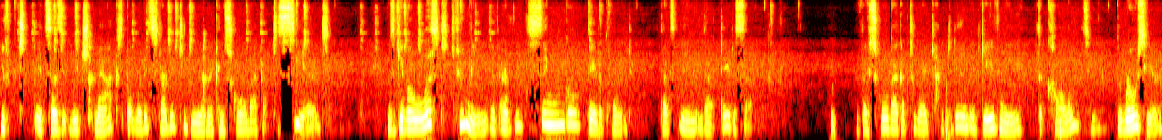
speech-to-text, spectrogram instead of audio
it says it reached max, but what it started to do, and I can scroll back up to see it, is give a list to me of every single data point that's in that data set. If I scroll back up to where I typed it in, it gave me the columns, the rows here,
